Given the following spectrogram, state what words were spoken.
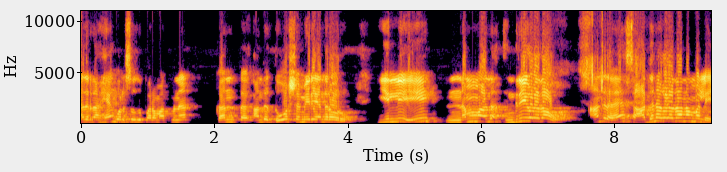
ಆದ್ರೆ ನಾವ್ ಹೆಂಗ್ ಹೊಲಿಸೋದು ಪರಮಾತ್ಮನ? ಕಂತ ಅಂದ್ರೆ ದೋಷ ಮೇರೆ ಅಂದ್ರ ಅವರು. ಇಲ್ಲಿ ನಮ್ಮ ಇಂದ್ರಿಯಗಳದಾವ್. ಅಂದ್ರ ಸಾಧನಗಳದಾವ ನಮ್ಮಲ್ಲಿ.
